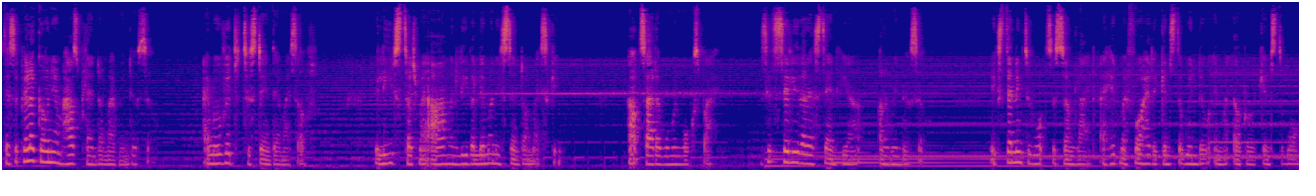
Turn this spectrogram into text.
There's a pelargonium houseplant on my windowsill. I move it to stand there myself. The leaves touch my arm and leave a lemony scent on my skin. Outside, a woman walks by. Is it silly that I stand here on a windowsill? Extending towards the sunlight, I hit my forehead against the window and my elbow against the wall.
